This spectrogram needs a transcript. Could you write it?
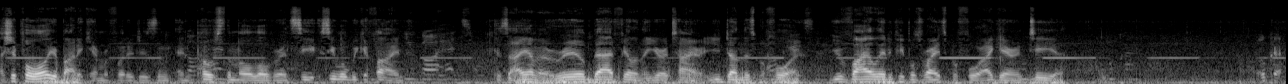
I should pull all your body camera footages and, and post ahead. them all over and see see what we can find. You go ahead, sir. Because I have a real bad feeling that you're a tyrant. You've done this before. Okay, sir. you violated people's rights before. I guarantee you. Okay. okay.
